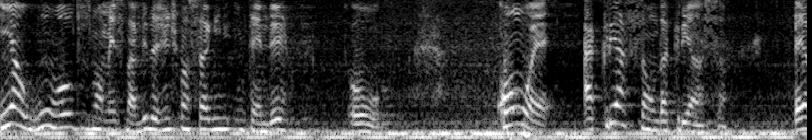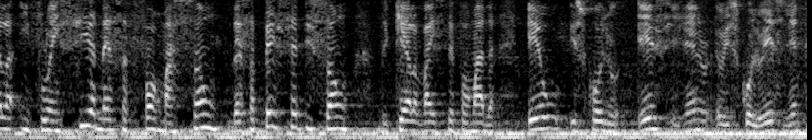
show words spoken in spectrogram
em alguns outros momentos na vida a gente consegue entender ou como é a criação da criança ela influencia nessa formação, dessa percepção de que ela vai ser formada. Eu escolho esse gênero, eu escolho esse gênero.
